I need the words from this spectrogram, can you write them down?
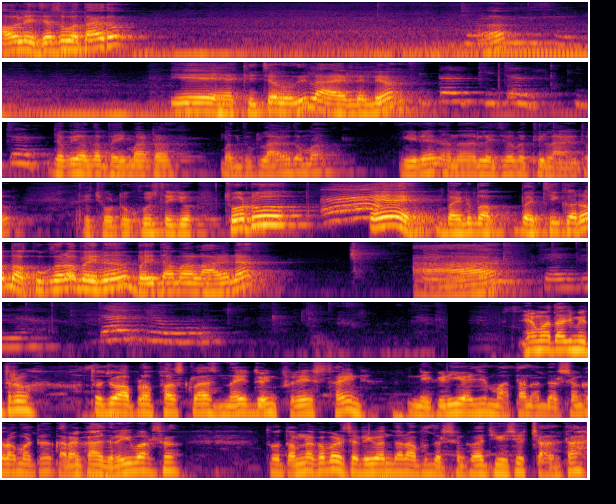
આવો લે જસો બતાવ્યો તો હા? એ હે કિચન સુધી લાય એટલે લ્યો જો ભાઈ અંદર ભાઈ માટે બંદૂક લાવ્યો તો માં વિરેન અને લેજર બધી લાવ્યો તો તે છોટું ખુશ થઈ ગયો છોટું એ ભાઈનું બચ્ચી કરો બકુ કરો ભાઈને ભાઈ તમારે લાવે ને આ થેન્ક યુ જય માતાજી મિત્રો. તો જો આપણો ફર્સ્ટ ક્લાસ નહીં જોઈને ફ્રેશ થઈને નીકળી છીએ માતાના દર્શન કરવા માટે, કારણ કે આજ રવિવાર છે. તો તમને ખબર છે રવિવાર દ્વારા આપણે દર્શન કરવા જઈએ છીએ ચાલતા.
